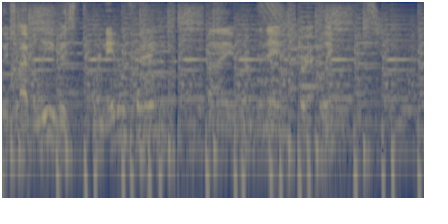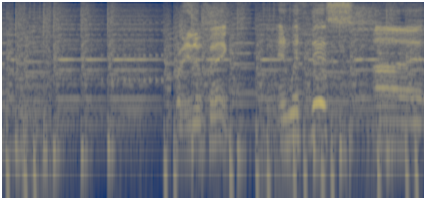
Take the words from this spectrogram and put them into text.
which I believe is Tornado Fang, if I remember the name correctly. Tornado Fang. And with this, uh,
